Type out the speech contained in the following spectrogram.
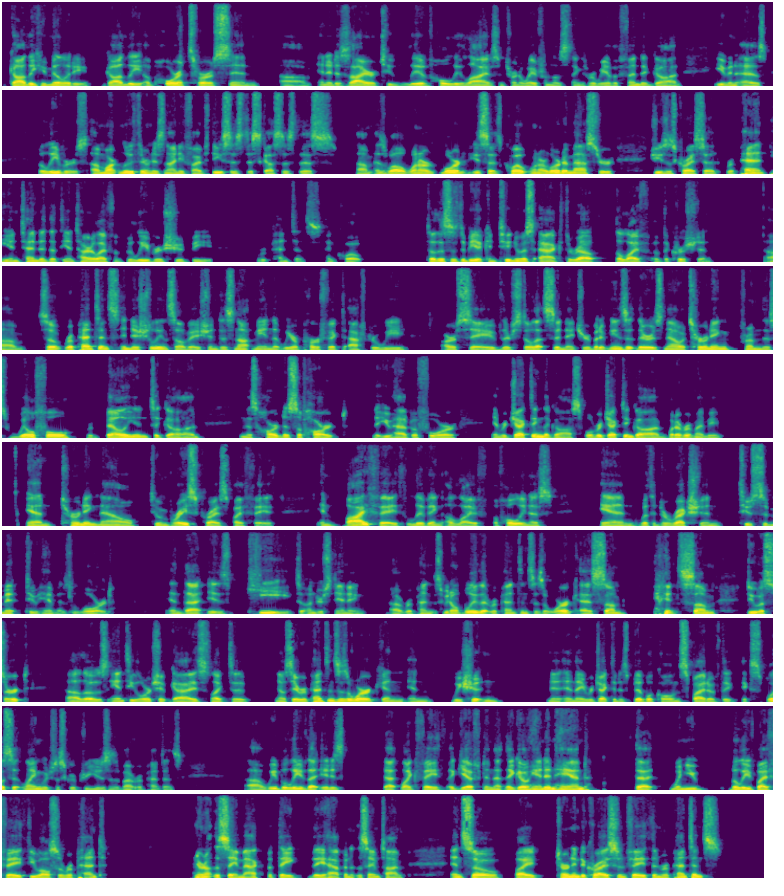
godly humility, godly abhorrence for our sin, um, and a desire to live holy lives and turn away from those things where we have offended God, even as believers. Uh, Martin Luther, in his 95 Thesis, discusses this um, as well. When our Lord, he says, quote, when our Lord and Master Jesus Christ said, repent, he intended that the entire life of believers should be repentance, end quote. So this is to be a continuous act throughout the life of the Christian. Um, so repentance initially in salvation does not mean that we are perfect after we are saved. There's still that sin nature, but it means that there is now a turning from this willful rebellion to God and this hardness of heart that you had before in rejecting the gospel, rejecting God, whatever it might be, and turning now to embrace Christ by faith, and by faith living a life of holiness and with a direction to submit to Him as Lord. And that is key to understanding uh, repentance. We don't believe that repentance is a work, as some some do assert. Uh, those anti-lordship guys like to you know say repentance is a work and and we shouldn't and they reject it as biblical in spite of the explicit language the scripture uses about repentance uh, we believe that it is that like faith a gift and that they go hand in hand that when you believe by faith you also repent they're not the same act but they they happen at the same time and so by turning to christ in faith and repentance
